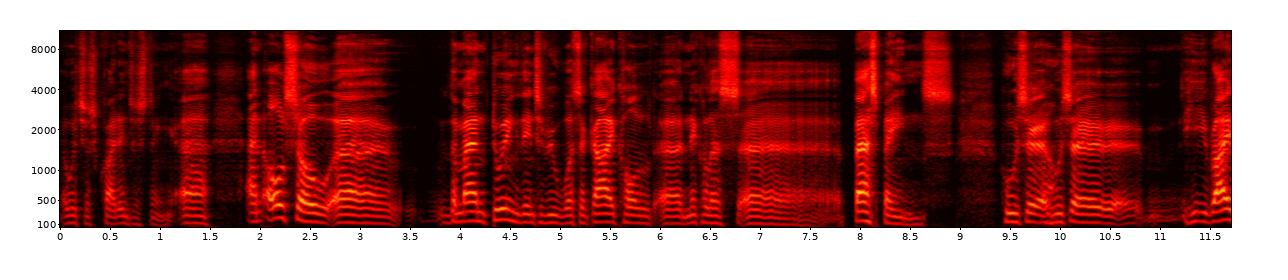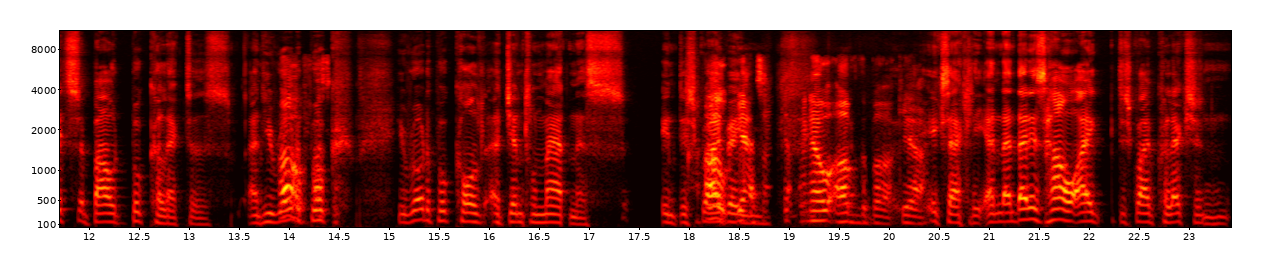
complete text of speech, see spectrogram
which was quite interesting. Uh, and also, uh, the man doing the interview was a guy called uh, Nicholas uh, Basbanes, who's a, oh. who's a he writes about book collectors, and he wrote oh, a book. He wrote a book called A Gentle Madness in describing. Oh, yes, I know of the book. Yeah, exactly, and, and that is how I describe collection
